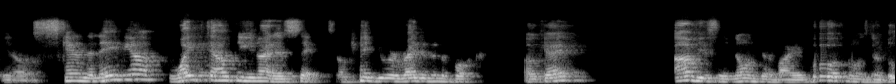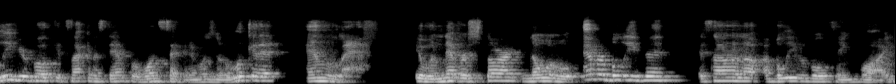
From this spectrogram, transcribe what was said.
you know Scandinavia wiped out the United States. Okay, you were writing in a book. Okay, obviously no one's going to buy your book. No one's going to believe your book. It's not going to stand for one second. Everyone's going to look at it and laugh. It will never start. No one will ever believe it. It's not a, believable thing. Why?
